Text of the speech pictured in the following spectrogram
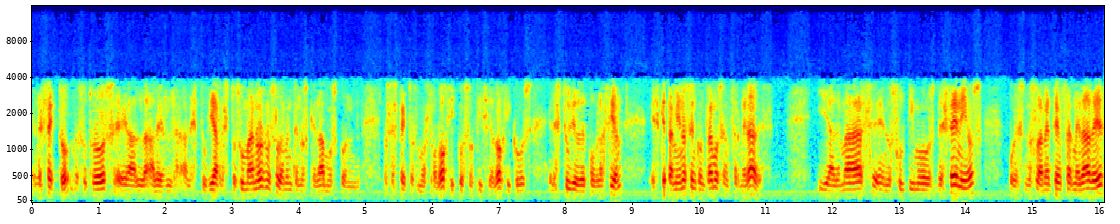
En efecto, nosotros eh, al, estudiar restos humanos no solamente nos quedamos con los aspectos morfológicos o fisiológicos, el estudio de población, es que también nos encontramos enfermedades. Y además, en los últimos decenios, pues no solamente enfermedades,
